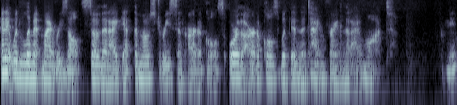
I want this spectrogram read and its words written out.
and it would limit my results so that I get the most recent articles or the articles within the time frame that I want. Okay.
